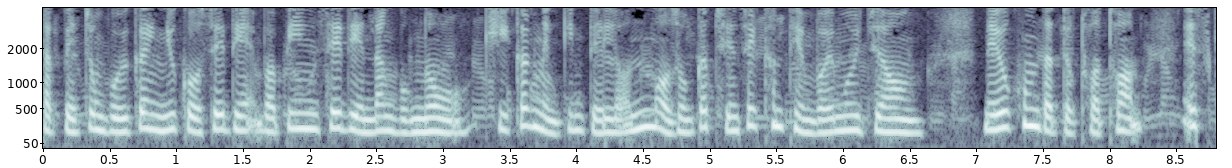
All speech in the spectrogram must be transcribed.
đặc biệt trong bối cảnh nhu cầu xe điện và pin xe điện đang bùng nổ khi các nền kinh tế lớn mở rộng các chính sách thân thiện với môi trường. Nếu không đạt được thỏa thuận, SK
